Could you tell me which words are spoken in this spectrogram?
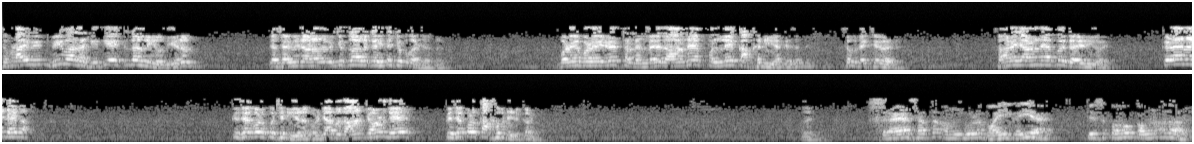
ਥਪੜਾਈ ਵੀ 20 ਵਾਰ ਰੱਖੀ ਤੀ ਇੱਕ ਗੱਲ ਨਹੀਂ ਹੁੰਦੀ ਇਹਨਾਂ ਨੂੰ। ਜੇ ਸੈਮੀਨਾਰਾਂ ਦੇ ਵਿੱਚ ਗੱਲ ਕਹੀ ਤੇ ਚੁੱਪ ਕਰ ਜਾਂਦੇ ਬੜੇ ਬੜੇ ਜਿਹੜੇ ਥੱਲੇਦਾਰ ਨੇ ਪੱਲੇ ਕੱਖ ਨਹੀਂ ਹੈ ਕਿਸੇ ਦੇ। ਸਭ ਦੇਖੇ ਹੋਏ ਨੇ। ਸਾਰੇ ਜਾਣਦੇ ਆਪੇ ਗਏ ਨਹੀਂ ਹੋਏ। ਕਿਹੜਾ ਨਾ ਜਾਏਗਾ ਕਿਸੇ ਕੋਲ ਕੁਝ ਨਹੀਂ ਇਹਨਾਂ ਕੋਲ। ਜਾਂ ਮੈਦਾਨ ਚਾਹਣਗੇ ਕਿਸੇ ਕੋਲ ਕੱਖ ਵੀ ਨਹੀਂ ਨਿਕਲਣਾ। ਤ੍ਰੈ ਸਤ ਅੰਗੁਲ ਭਾਈ ਗਈ ਹੈ ਤਿਸ ਕਹੋ ਕੌਣ ਆਧਾਰ?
